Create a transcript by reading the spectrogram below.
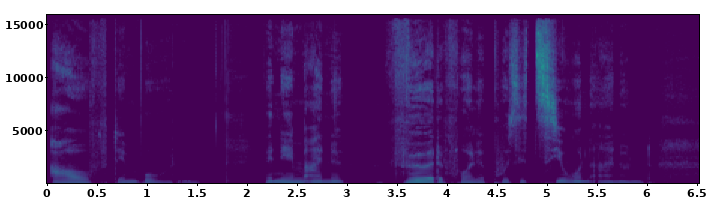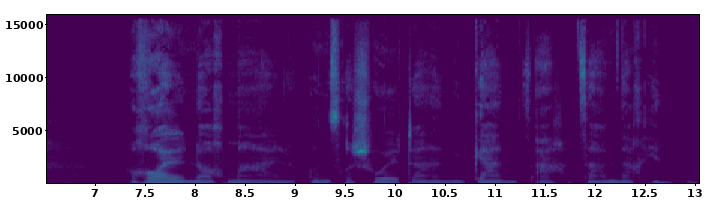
auf dem Boden. Wir nehmen eine würdevolle Position ein und rollen nochmal unsere Schultern ganz achtsam nach hinten.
